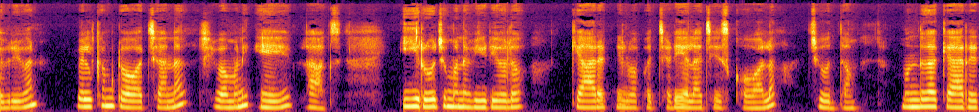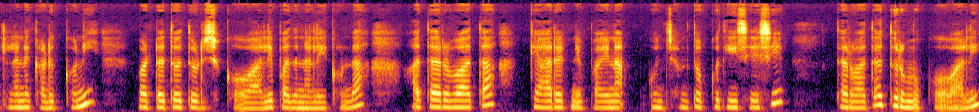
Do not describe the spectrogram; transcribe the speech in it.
everyone welcome to our channel Shivamani A A blogs ఈరోజు మన వీడియోలో క్యారెట్ నిల్వ పచ్చడి ఎలా చేసుకోవాలో చూద్దాం. ముందుగా క్యారెట్లని కడుక్కొని బట్టతో తుడుచుకోవాలి పదన లేకుండా. ఆ తర్వాత క్యారెట్ని పైన కొంచెం తొక్కు తీసేసి తర్వాత తురుముకోవాలి.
